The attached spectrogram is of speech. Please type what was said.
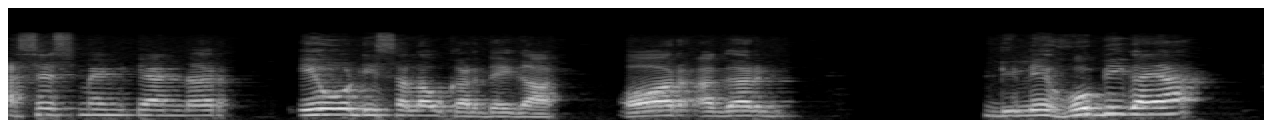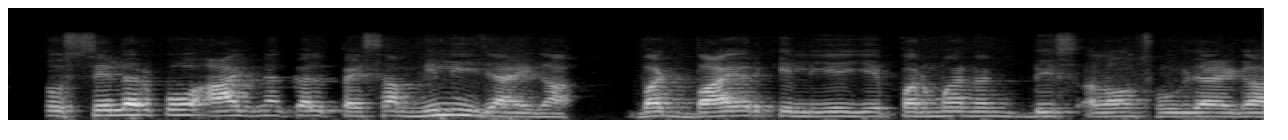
असेसमेंट के अंदर एओ डिसअलाउ कर देगा। और अगर डिले हो भी गया तो सेलर को आज न कल पैसा मिल ही जाएगा। बट बायर के लिए ये परमानेंट डिस अलाउंस हो जाएगा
